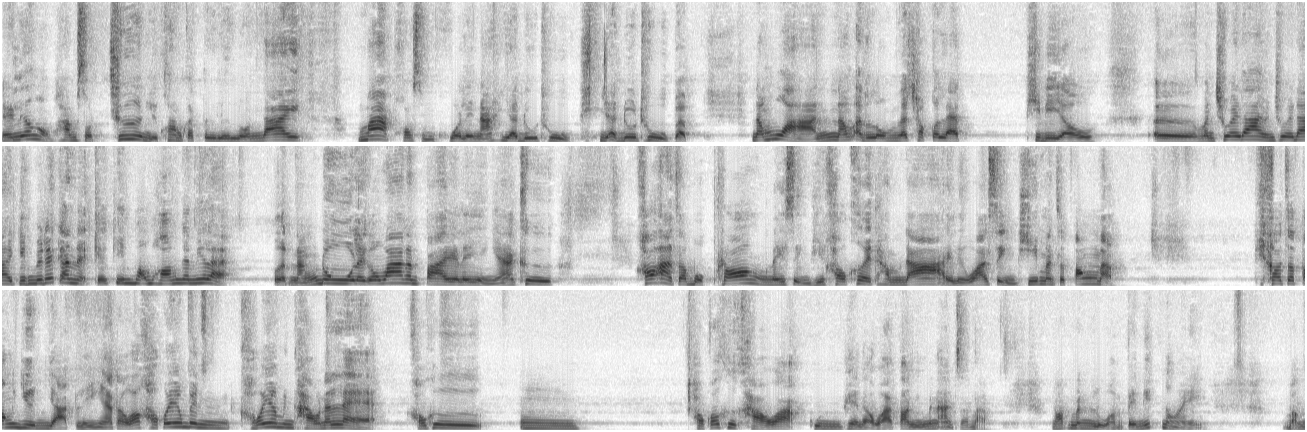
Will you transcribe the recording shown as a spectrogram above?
ในเรื่องของความสดชื่น หรือความกระตือรือร้นได้มากพอสมควรเลยนะ อย่าดูถูก อย่าดูถูกแบบน้ำหวานน้ำอัดลมและช็อกโกแลตทีเดียวเออมันช่วยได้มันช่วยได้กินไปด้วยกันเนี่ยแกกินพร้อม ๆ กันนี่แหละ เปิดหนังดูอะไรก็ว่ากันไปอะไรอย่างเงี้ยคือเขาอาจจะบกพร่องในสิ่งที่เขาเคยทำได้ หรือว่าสิ่งที่มันจะต้องแบบ ที่เขาจะต้องยืนหยัดอะไรเงี้ยแต่ว่าเขาก็ยังเป็นเขาก็ยังเป็นเขานั่นแหละ เขาคือ อืมเขาก็คือเขาอะ คุณเพียงแต่ว่า ตอนนี้มันอาจจะแบบน็อตมันหลวมไปนิดหน่อย บาง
